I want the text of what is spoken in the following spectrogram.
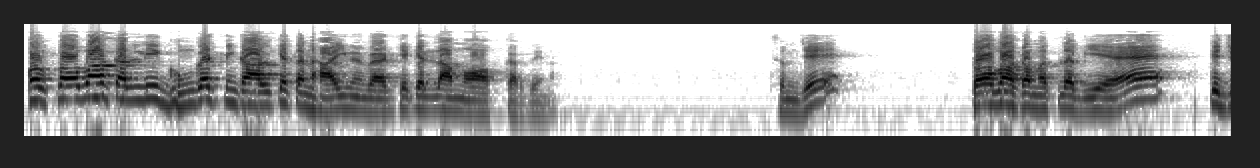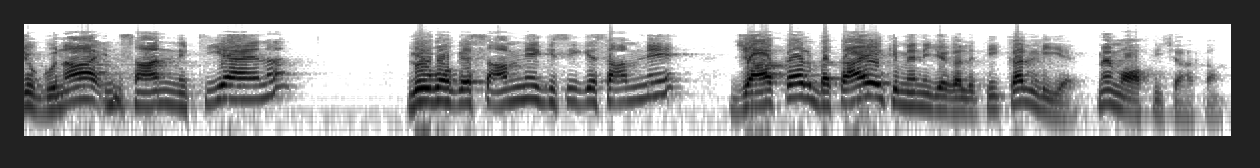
اور توبہ کر لی، گھونگٹ نکال کے تنہائی میں بیٹھ کے کہ اللہ معاف کر دینا۔ سمجھے؟ توبہ کا مطلب یہ ہے کہ جو گناہ انسان نے کیا ہے نا، لوگوں کے سامنے، کسی کے سامنے، جا کر بتائے کہ میں نے یہ غلطی کر لی ہے، میں معافی چاہتا ہوں۔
